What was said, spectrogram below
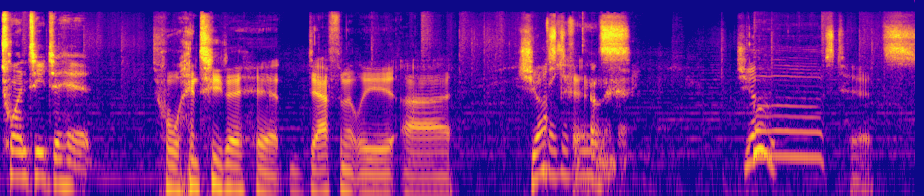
20 to hit. 20 to hit. Definitely uh, just Thank you for hits. Just hits.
